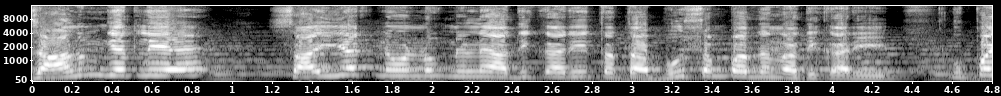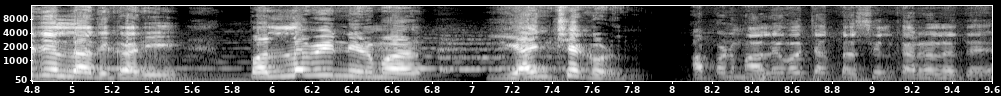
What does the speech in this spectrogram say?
जाणून घेतली आहे. सहाय्यक निवडणूक निर्णय अधिकारी तथा भूसंपादन अधिकारी उपजिल्हाधिकारी पल्लवी निर्मळ यांच्याकडून. आपण मालेगावच्या तहसील कार्यालयात आहे.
